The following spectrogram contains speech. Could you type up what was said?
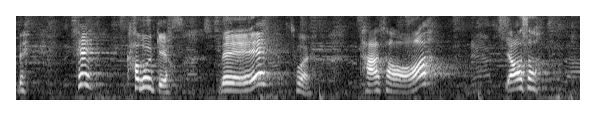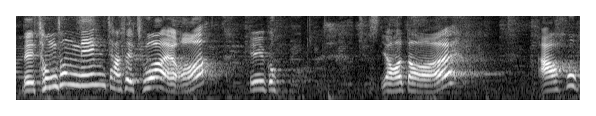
네, 셋 가볼게요. 네, 좋아요. 다섯, 여섯, 네, 정성님 자세 좋아요. 일곱, 여덟, 아홉,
